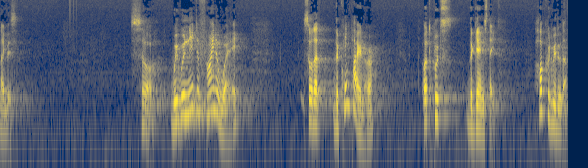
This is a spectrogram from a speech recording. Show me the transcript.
Like this. So we will need to find a way so that the compiler outputs the game state. How could we do that?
